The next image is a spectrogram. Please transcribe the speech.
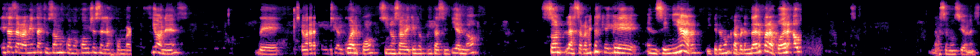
Estas herramientas que usamos como coaches en las conversaciones, de llevar a al cuerpo, si no sabe qué es lo que está sintiendo, son las herramientas que hay que enseñar y que tenemos que aprender para poder las emociones.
